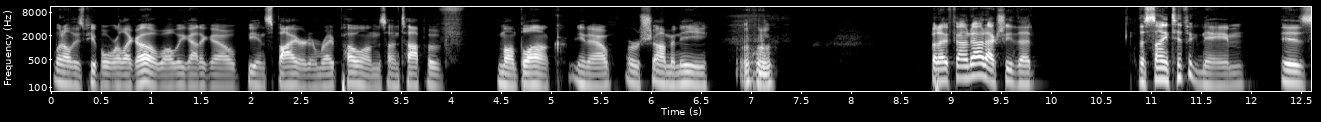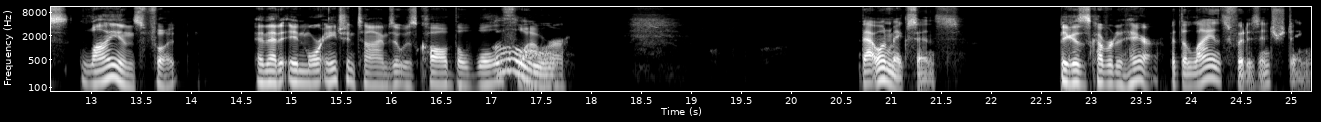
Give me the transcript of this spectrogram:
when all these people were like, "Oh, well, we got to go be inspired and write poems on top of Mont Blanc, you know, or Chamonix." hmm But I found out actually that the scientific name is lion's foot, and that in more ancient times it was called the Oh. wallflower That one makes sense. because it's covered in hair. But the lion's foot is interesting.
